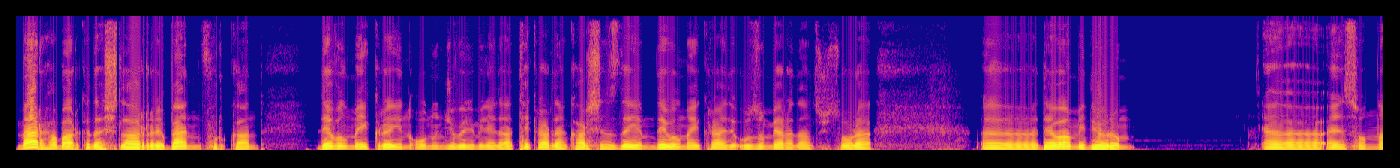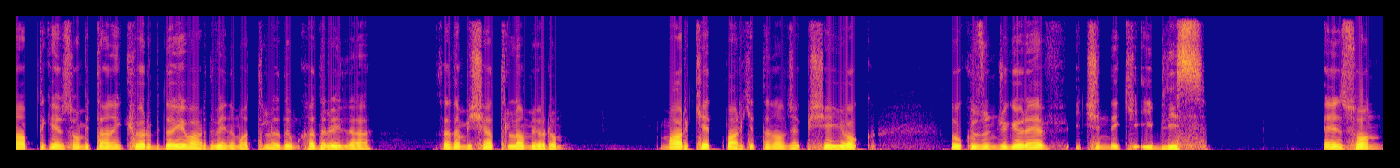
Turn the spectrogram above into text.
Merhaba arkadaşlar, ben Furkan. Devil May Cry'ın 10. bölümüyle daha tekrardan karşınızdayım. Devil May Cry'de uzun bir aradan sonra eee, devam ediyorum. Eee, en son ne yaptık? En son bir tane kör bir dayı vardı benim hatırladığım kadarıyla. Zaten bir şey hatırlamıyorum. Market, marketten alacak bir şey yok. Dokuzuncu görev, içindeki iblis. En son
